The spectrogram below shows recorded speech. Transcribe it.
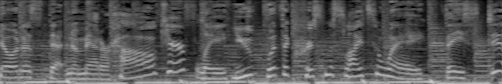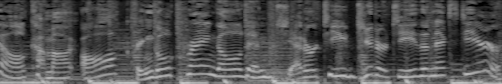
noticed that no matter how carefully you put the Christmas lights away, they still come out all kringle crangled and jitterty jitterty the next year.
